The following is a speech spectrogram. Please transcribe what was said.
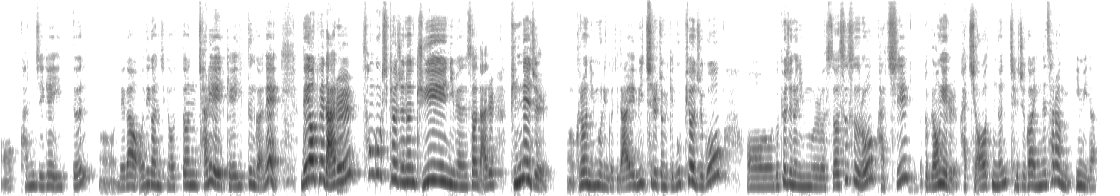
어, 관직에 있든 어, 내가 어디 간지 어떤 자리에 이렇게 있든 간에 내 옆에 나를 성공시켜주는 귀인이면서 나를 빛내줄 어, 그런 인물인 거죠. 나의 위치를 좀 이렇게 높여주고 어, 높여주는 인물로서 스스로 같이 또 명예를 같이 얻는 재주가 있는 사람입니다.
